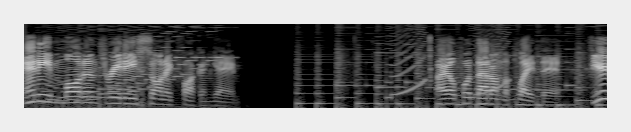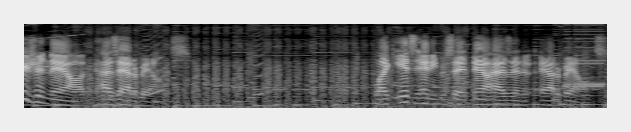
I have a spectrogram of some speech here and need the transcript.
Any modern 3D Sonic fucking game. I'll put that on the plate there. Fusion now has out of bounds. Like, its any percent now has out of bounds.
